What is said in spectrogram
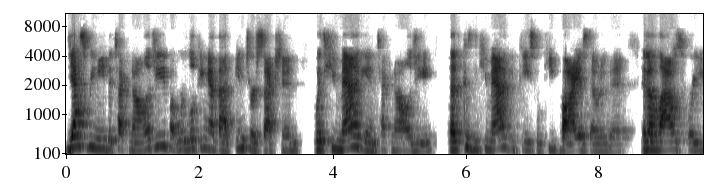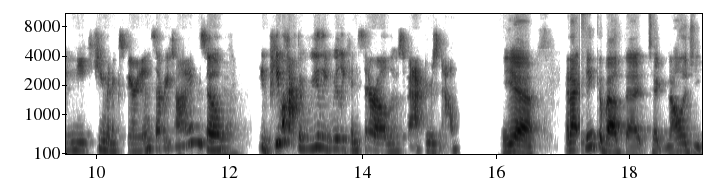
Yes, we need the technology, but we're looking at that intersection with humanity and technology that because the humanity piece will keep bias out of it. It allows for unique human experience every time. So. People have to really, really consider all those factors now. Yeah. And I think about that technology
